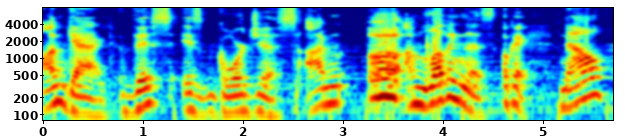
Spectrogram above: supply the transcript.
I'm gagged. This is gorgeous. I'm, ugh, I'm loving this. Okay, now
